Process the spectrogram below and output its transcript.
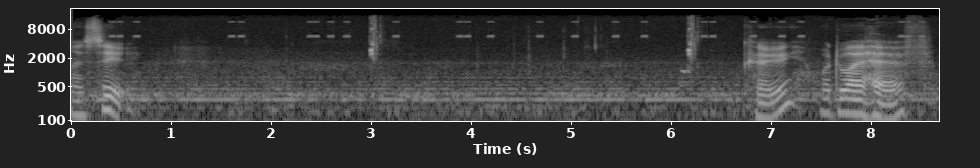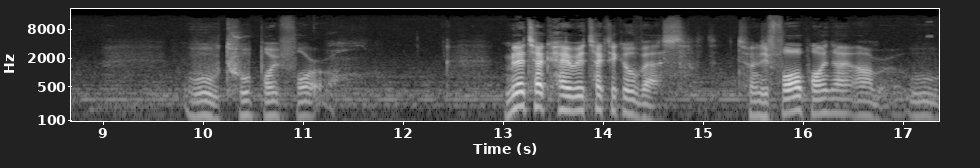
I see. Okay, what do I have? Ooh, 2.4. Militech Heavy Tactical Vest. 24.9 armor. Ooh.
